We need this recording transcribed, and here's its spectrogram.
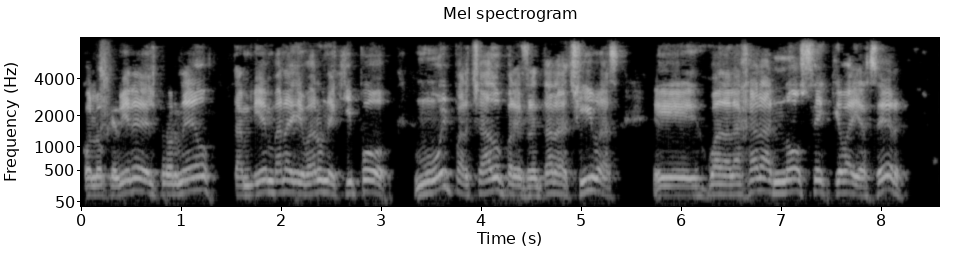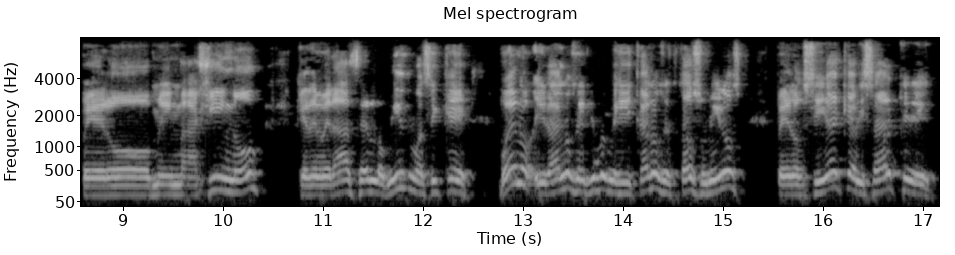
con lo que viene del torneo, también van a llevar un equipo muy parchado para enfrentar a Chivas. Eh, Guadalajara no sé qué vaya a hacer, pero me imagino que deberá hacer lo mismo. Así que, bueno, irán los equipos mexicanos de Estados Unidos, pero sí hay que avisar que,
